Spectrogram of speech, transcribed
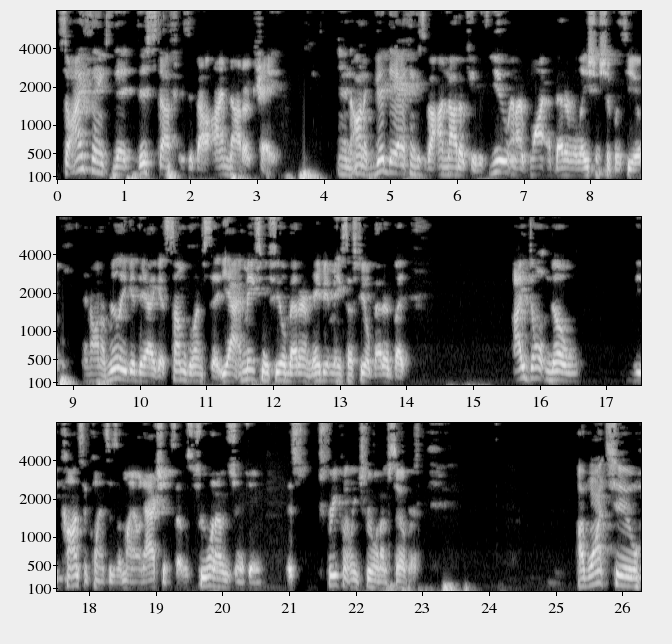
So I think that this stuff is about I'm not okay. And on a good day, I think it's about I'm not okay with you and I want a better relationship with you. And on a really good day, I get some glimpse that, yeah, it makes me feel better and maybe it makes us feel better, but I don't know the consequences of my own actions. That was true when I was drinking. It's frequently true when I'm sober. I want to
